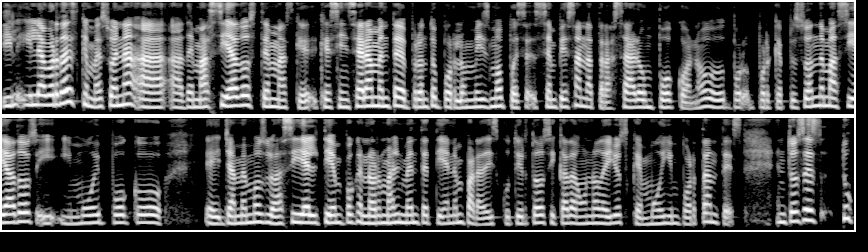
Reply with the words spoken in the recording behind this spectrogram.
Y, la verdad es que me suena a, demasiados temas que, que, sinceramente de pronto por lo mismo pues se empiezan a trazar un poco, ¿no? porque pues son demasiados y, muy poco, eh, llamémoslo así, el tiempo que normalmente tienen para discutir todos y cada uno de ellos que muy importantes. Entonces, ¿tú,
